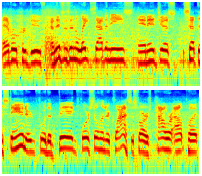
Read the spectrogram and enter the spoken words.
ever produced. And this is in the late 70s, and it just set the standard for the big four-cylinder class as far as power output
